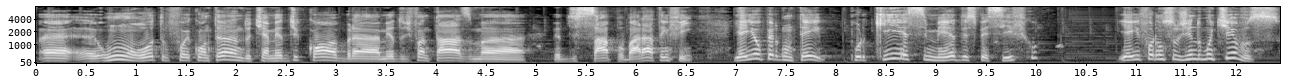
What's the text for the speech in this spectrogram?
é, um ou outro foi contando, tinha medo de cobra, medo de fantasma, medo de sapo, barata, enfim. E aí eu perguntei por que esse medo específico. E aí foram surgindo motivos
